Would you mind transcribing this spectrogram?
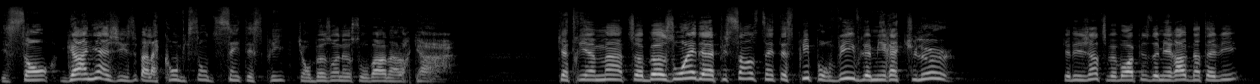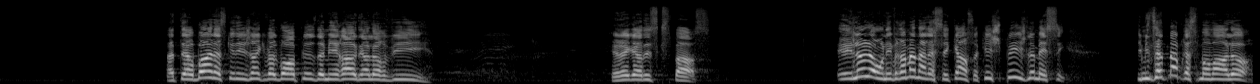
Ils sont gagnés à Jésus par la conviction du Saint-Esprit qui ont besoin d'un sauveur dans leur cœur. Quatrièmement, tu as besoin de la puissance du Saint-Esprit pour vivre le miraculeux. Est-ce que des gens, tu veux voir plus de miracles dans ta vie? À Terrebonne, est-ce qu'il y a des gens qui veulent voir plus de miracles dans leur vie? Et regardez ce qui se passe. Et là, là on est vraiment dans la séquence. OK, je pige, là, mais c'est. Immédiatement après ce moment-là,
